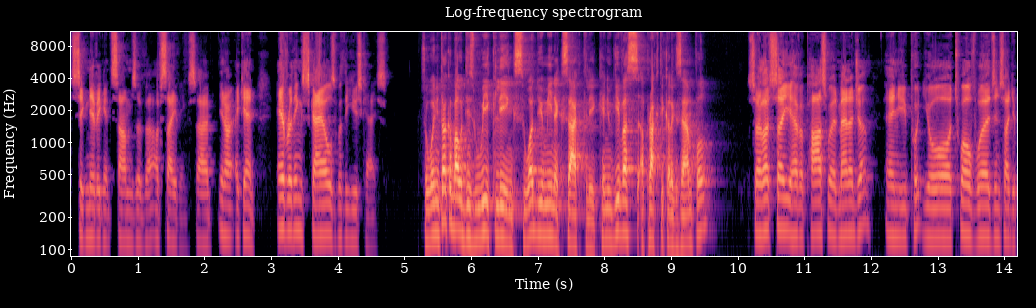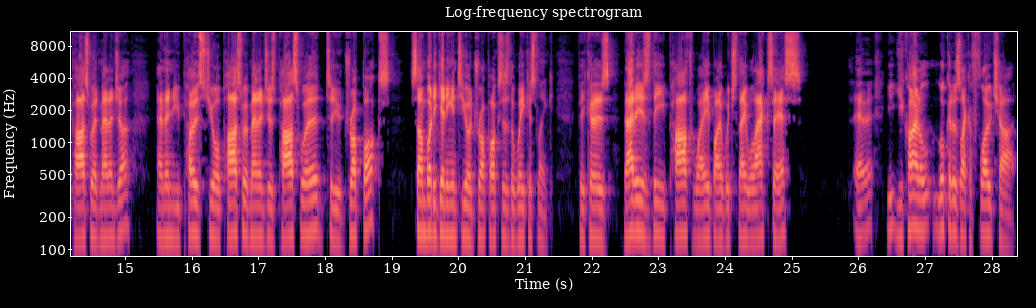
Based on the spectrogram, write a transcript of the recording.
significant sums of, uh, of savings. So, you know, again, everything scales with the use case. So when you talk about these weak links, what do you mean exactly? Can you give us a practical example? So let's say you have a password manager and you put your 12 words inside your password manager and then you post your password manager's password to your Dropbox. Somebody getting into your Dropbox is the weakest link because that is the pathway by which they will access uh, you, you, kind of look at it as like a flow chart.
